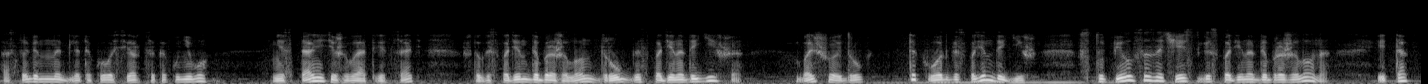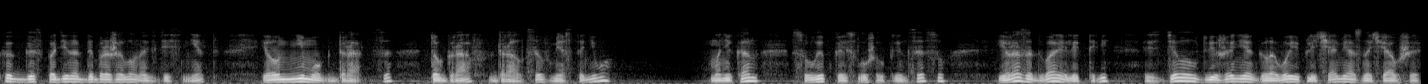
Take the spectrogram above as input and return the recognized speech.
особенно для такого сердца, как у него. Не станете же вы отрицать, что господин Доброжелон — друг господина Дегиша? Большой друг. Так вот, господин Дегиш вступился за честь господина Доброжелона, и так как господина Доброжелона здесь нет, и он не мог драться, то граф дрался вместо него. Манекан с улыбкой слушал принцессу и раза два или три сделал движение головой и плечами, означавшее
